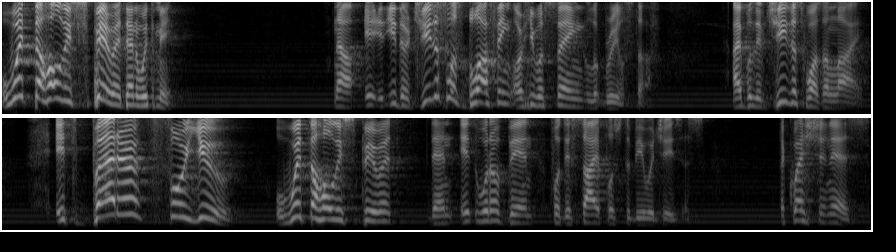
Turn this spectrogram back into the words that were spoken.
with the Holy Spirit than with me. Now, either Jesus was bluffing or he was saying real stuff. I believe Jesus wasn't lying. It's better for you with the Holy Spirit than it would have been for disciples to be with Jesus. The question is,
